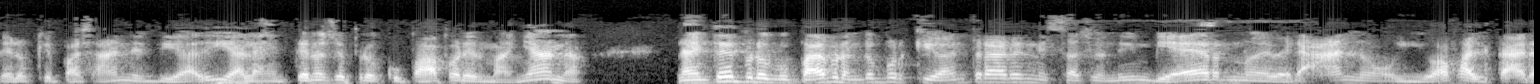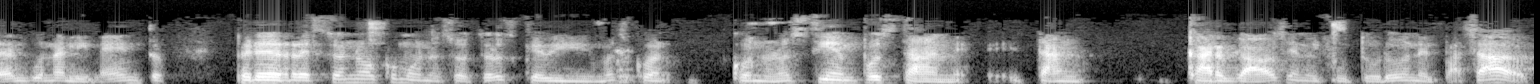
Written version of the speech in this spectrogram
de lo que pasaba en el día a día. La gente no se preocupaba por el mañana. La gente se preocupaba de pronto porque iba a entrar en estación de invierno, de verano, iba a faltar algún alimento pero el resto no como nosotros que vivimos con, unos tiempos tan, tan cargados en el futuro o en el pasado.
